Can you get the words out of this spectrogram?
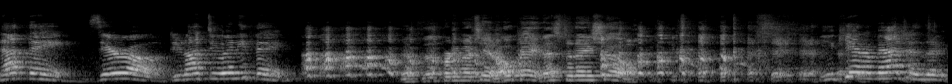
Nothing. Zero. Do not do anything. That's, that's pretty much it. Okay, that's today's show. You can't imagine the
